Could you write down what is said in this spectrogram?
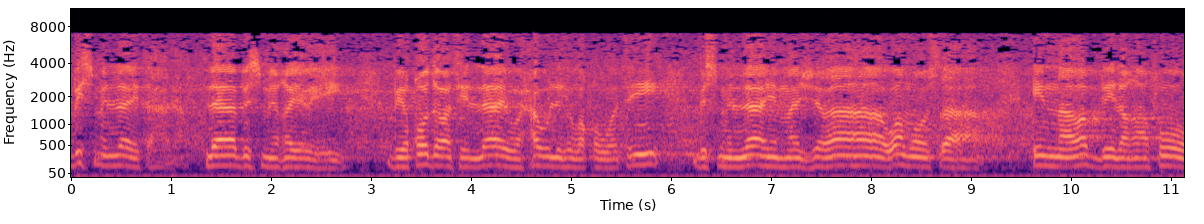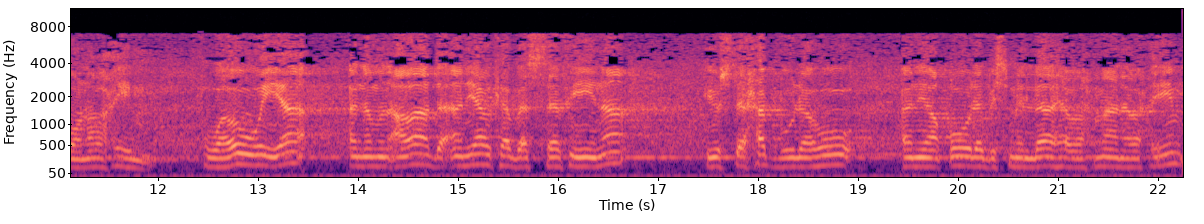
باسم الله تعالى لا باسم غيره بقدرة الله وحوله وقوته بسم الله مجراها ومرساها. إن ربي لغفور رحيم. وروي أن من أراد أن يركب السفينة يستحب له أن يقول بسم الله الرحمن الرحيم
